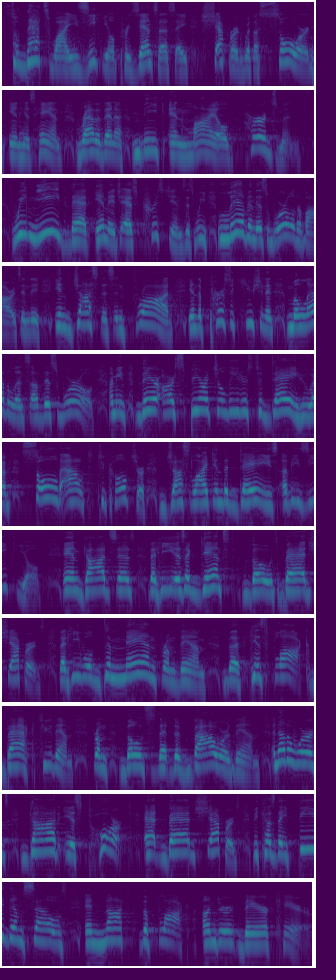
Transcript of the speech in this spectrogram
So that's why Ezekiel presents us a shepherd with a sword in his hand rather than a meek and mild herdsman. We need that image as Christians as we live in this world of ours, in the injustice and fraud, in the persecution and malevolence of this world. I mean, there are spiritual leaders today who have sold out to culture, just like in the days of Ezekiel. And God says that He is against those bad shepherds, that He will demand from them the, His flock back to them, from those that devour them. In other words, God is torqued at bad shepherds because they feed themselves and not the flock under their care.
